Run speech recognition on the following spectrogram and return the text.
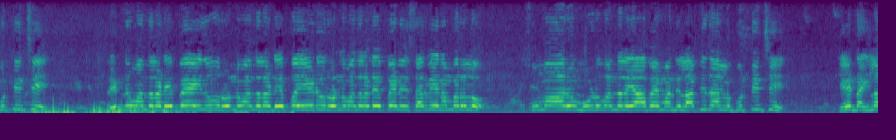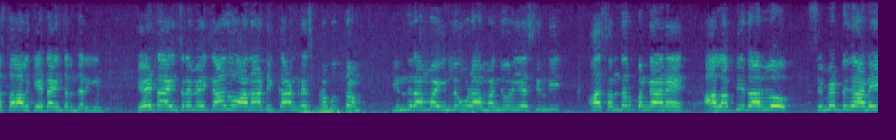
గుర్తించి రెండు వందల డెబ్బై ఐదు రెండు వందల డెబ్బై ఏడు రెండు వందల డెబ్బై ఎనిమిది సర్వే నంబర్లలో సుమారు మూడు వందల యాభై మంది లబ్ధిదారులను గుర్తించి కేటా ఇళ్ళ స్థలాలు కేటాయించడం జరిగింది. కేటాయించడమే కాదు ఆనాటి కాంగ్రెస్ ప్రభుత్వం ఇందిరమ్మ ఇల్లు కూడా మంజూరు చేసింది. ఆ సందర్భంగానే ఆ లబ్ధిదారులు సిమెంట్ కానీ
